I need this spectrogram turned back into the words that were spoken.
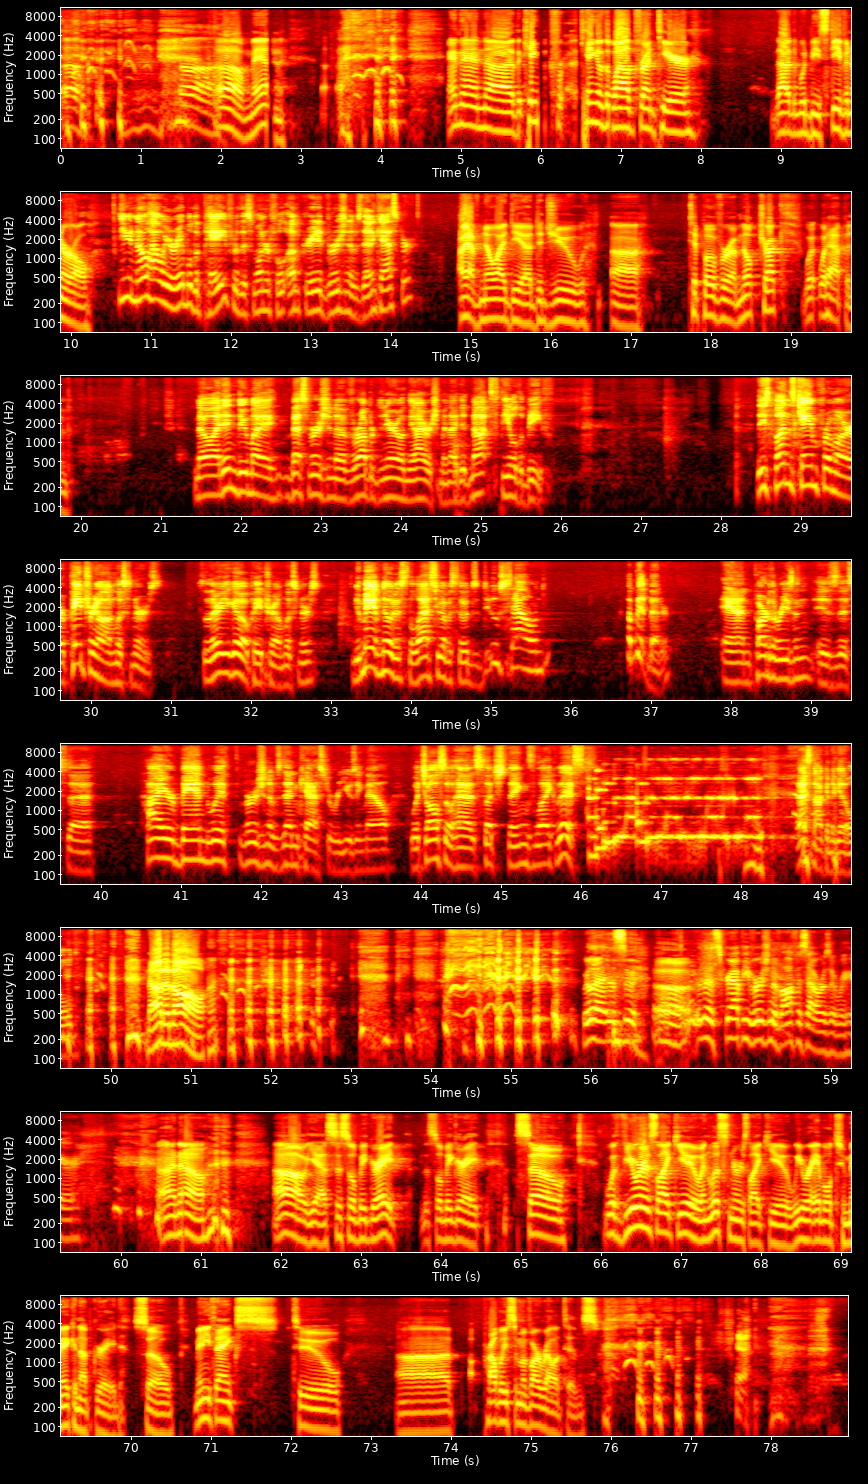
Uh, uh, oh man! and then uh, the king, king of the wild frontier, that would be Stephen Earle. Do you know how we were able to pay for this wonderful upgraded version of Zencastr? I have no idea. Did you uh, tip over a milk truck? What what happened? No, I didn't do my best version of Robert De Niro and The Irishman. I did not steal the beef. These funds came from our Patreon listeners. So there you go, Patreon listeners. You may have noticed the last two episodes do sound a bit better. And part of the reason is this uh, higher bandwidth version of Zencastr we're using now, which also has such things like this. That's not going to get old. Not at all. we're, that, this, Uh, we're the scrappy version of office hours over here. I know. Oh, yes, this will be great. This will be great. So, with viewers like you and listeners like you, we were able to make an upgrade. So, many thanks to uh, probably some of our relatives. Yeah.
